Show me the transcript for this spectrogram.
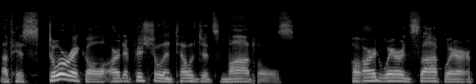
of historical artificial intelligence models, hardware and software,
